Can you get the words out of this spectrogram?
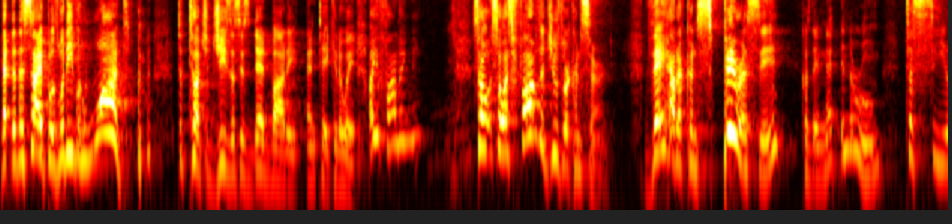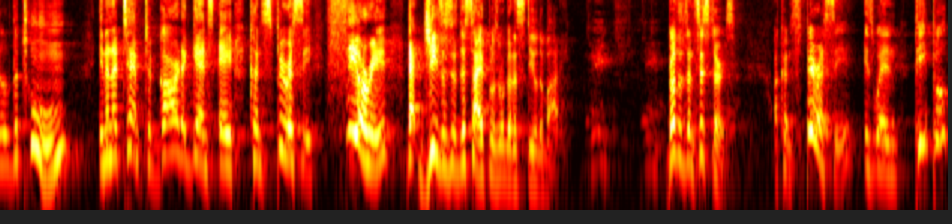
that the disciples would even want to touch Jesus' dead body and take it away. Are you following me? So, so as far as the Jews were concerned, they had a conspiracy, because they met in the room, to seal the tomb in an attempt to guard against a conspiracy theory that Jesus' disciples were going to steal the body. Brothers and sisters, a conspiracy is when people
